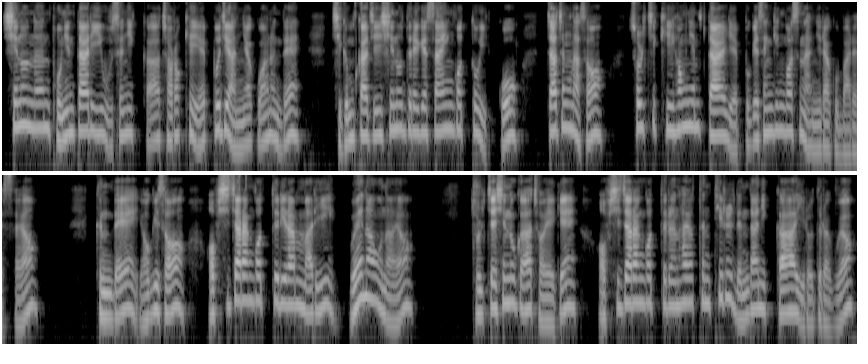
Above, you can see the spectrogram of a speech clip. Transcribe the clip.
신우는 본인 딸이 웃으니까 저렇게 예쁘지 않냐고 하는데 지금까지 신우들에게 쌓인 것도 있고 짜증나서 솔직히 형님 딸 예쁘게 생긴 것은 아니라고 말했어요. 근데 여기서 없이 자란 것들이란 말이 왜 나오나요? 둘째 신우가 저에게 없이 자란 것들은 하여튼 티를 낸다니까 이러더라고요.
